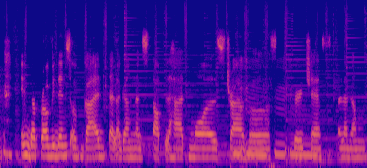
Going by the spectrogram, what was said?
In the providence of God, talaga talagang nag-stop lahat. Malls, travels, mm-mm, mm-mm. churches, talagang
